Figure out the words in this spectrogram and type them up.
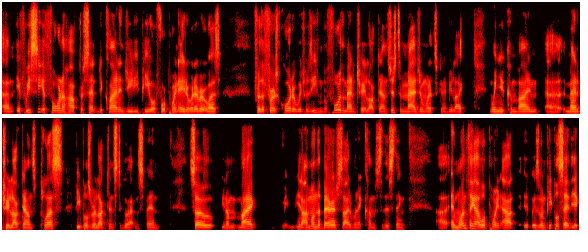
um, if we see a four and a half percent decline in GDP or 4.8 or whatever it was for the first quarter, which was even before the mandatory lockdowns, just imagine what it's going to be like when you combine uh, mandatory lockdowns plus people's reluctance to go out and spend. So you know my, you know I'm on the bearish side when it comes to this thing. Uh, and one thing I will point out is when people say the,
